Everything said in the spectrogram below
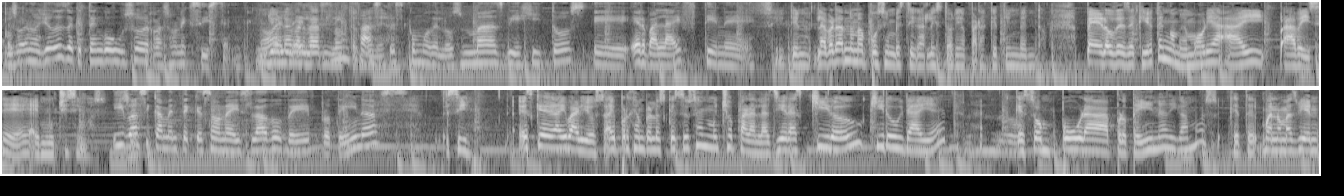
pues bueno, yo desde que tengo uso de razón existen. ¿no? Yo la verdad el Fast es como de los más viejitos. Eh, Herbalife tiene. Sí, tiene. La verdad no me puse a investigar la historia para qué te invento. Pero desde que yo tengo memoria hay A, B y C, ¿eh? hay muchísimos. Y básicamente que son aislados de proteínas. Sí, es que hay varios. Hay, por ejemplo, los que se usan mucho para las dietas keto, keto diet, que son pura proteína, digamos. Que te, bueno, más bien,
